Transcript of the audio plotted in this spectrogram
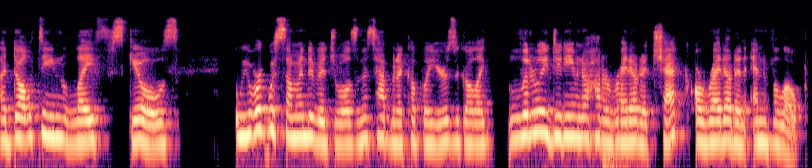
adulting life skills. We work with some individuals, and this happened a couple of years ago, like literally didn't even know how to write out a check or write out an envelope.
